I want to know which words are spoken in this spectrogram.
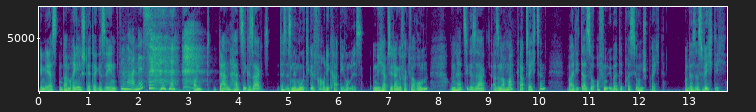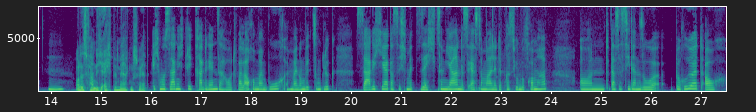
im ersten beim Ringelstädter gesehen. Mit Hannes. und dann hat sie gesagt, das ist eine mutige Frau, die Kathi Hummels. Und ich habe sie dann gefragt, warum? Und dann hat sie gesagt, also nochmal, knapp 16, weil die da so offen über Depressionen spricht. Und das ist wichtig. Mhm. Und das fand ich echt bemerkenswert. Ich muss sagen, ich kriege gerade Gänsehaut, weil auch in meinem Buch, Mein Umweg zum Glück, sage ich ja, dass ich mit 16 Jahren das erste Mal eine Depression bekommen habe. Und dass es sie dann so berührt, auch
